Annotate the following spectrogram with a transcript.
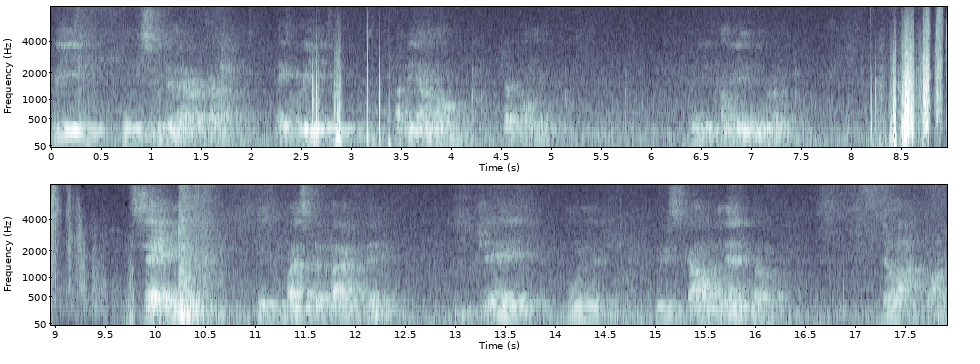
qui in Sud America e qui abbiamo abbiamo Giappone. Quindi come in dura. Se in questa parte c'è un riscaldamento dell'acqua,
